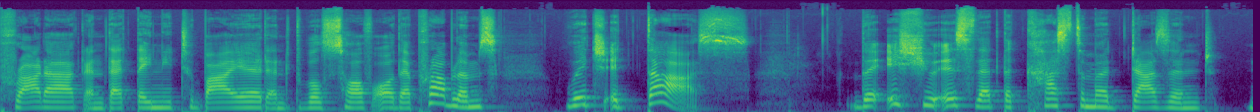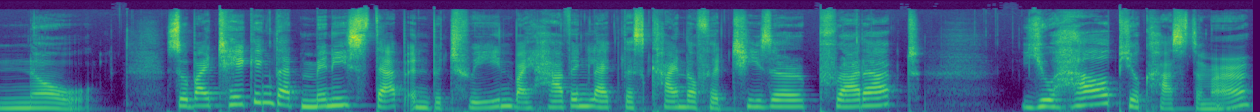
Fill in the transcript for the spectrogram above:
product and that they need to buy it and it will solve all their problems, which it does. The issue is that the customer doesn't know. So by taking that mini step in between, by having like this kind of a teaser product, you help your customer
